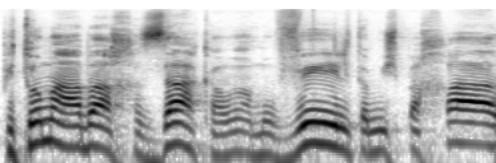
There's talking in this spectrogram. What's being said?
פתאום האבא החזק, המוביל את המשפחה,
